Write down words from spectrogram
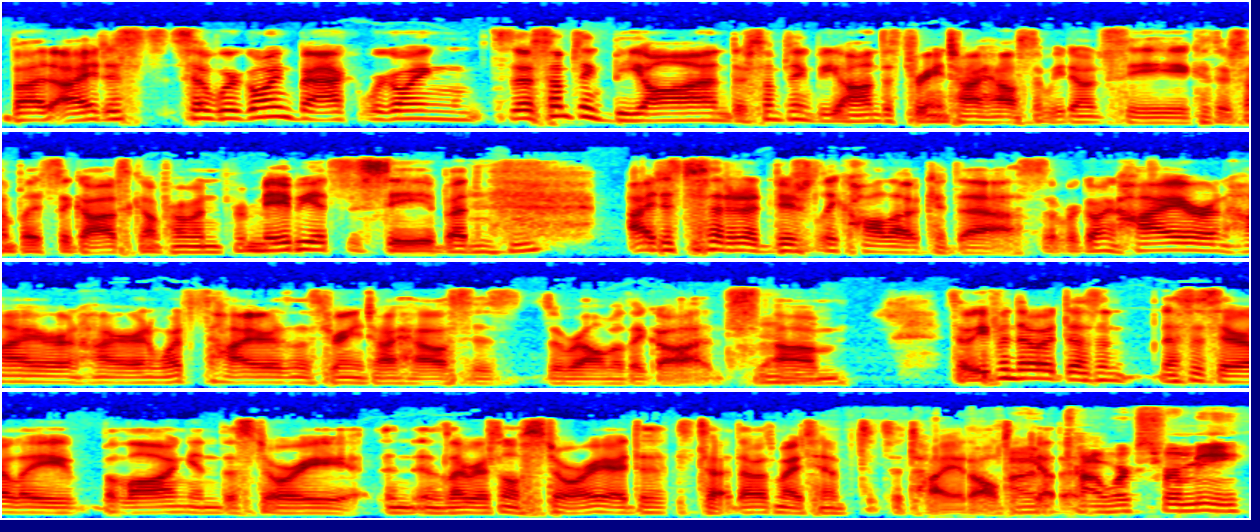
But I just so we're going back. We're going. So there's something beyond. There's something beyond the strange high house that we don't see because there's some place the gods come from, and maybe it's the sea. But Mhm. I just decided I'd visually call out Kadath. So we're going higher and higher and higher, and what's higher than the strange high house is the realm of the gods. Mhm. Um, So even though it doesn't necessarily belong in the story in, in the original story, I just that was my attempt to, to tie it all Uh, together. That works for me.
